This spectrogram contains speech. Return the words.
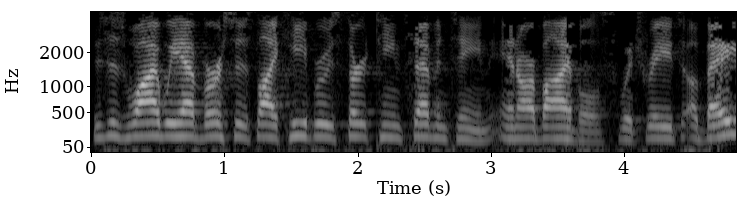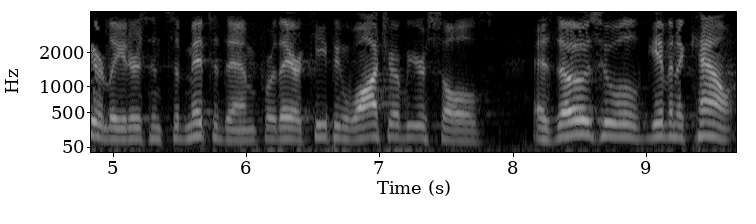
This is why we have verses like Hebrews 13:17 in our Bibles, which reads, "Obey your leaders and submit to them, for they are keeping watch over your souls, as those who will give an account.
